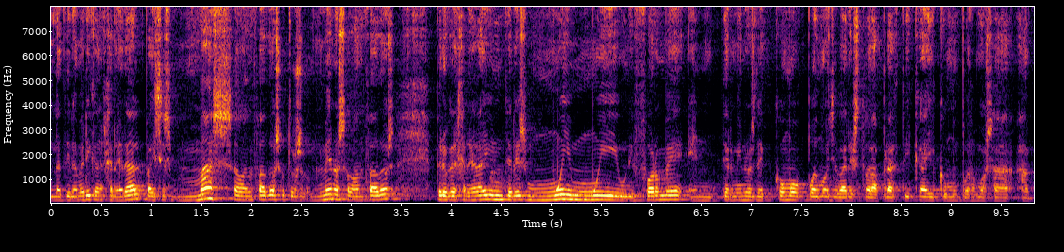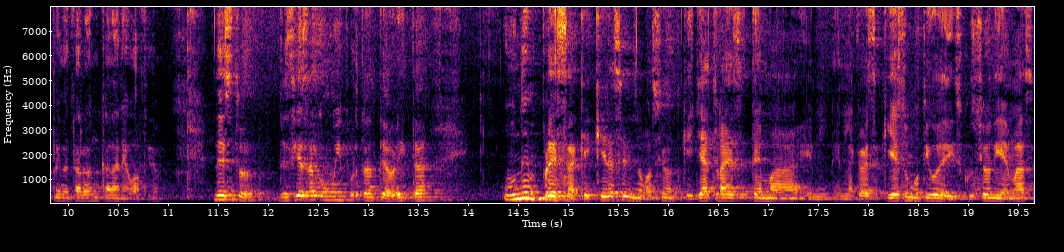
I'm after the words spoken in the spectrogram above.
en Latinoamérica en general, países más avanzados, otros menos avanzados, pero que en general hay un interés muy, muy uniforme en términos de cómo podemos llevar esto a la práctica y cómo podemos implementarlo en cada negocio. Néstor, decías algo muy importante ahorita. Una empresa que quiere hacer innovación, que ya trae ese tema en, la cabeza, que ya es un motivo de discusión y demás,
